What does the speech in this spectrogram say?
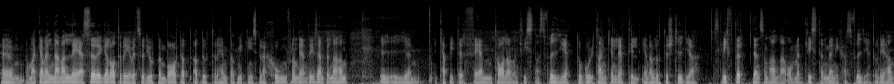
Um, och man kan väl när man läser Galaterbrevet så är det uppenbart att, att Luther har hämtat mycket inspiration från den. Till exempel när han i, i um, kapitel 5 talar om de kristnas frihet. Då går ju tanken lätt till en av Luthers tidiga skrifter. Den som handlar om en kristen människas frihet. Och det han,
